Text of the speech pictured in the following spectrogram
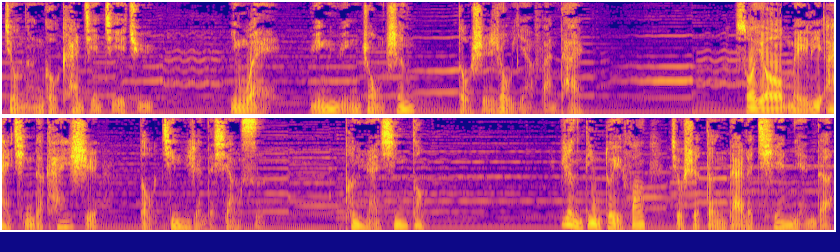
就能够看见结局，因为芸芸众生都是肉眼凡胎。所有美丽爱情的开始，都惊人的相似，怦然心动。认定对方就是等待了千年的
